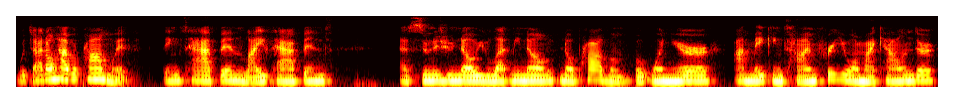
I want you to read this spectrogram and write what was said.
which I don't have a problem with. Things happen, life happens. As soon as you know, you let me know, no problem. But when you're, I'm making time for you on my calendar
